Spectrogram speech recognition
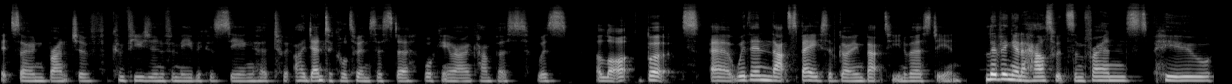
its own branch of confusion for me because seeing her tw- identical twin sister walking around campus was a lot. But uh, within that space of going back to university and living in a house with some friends who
